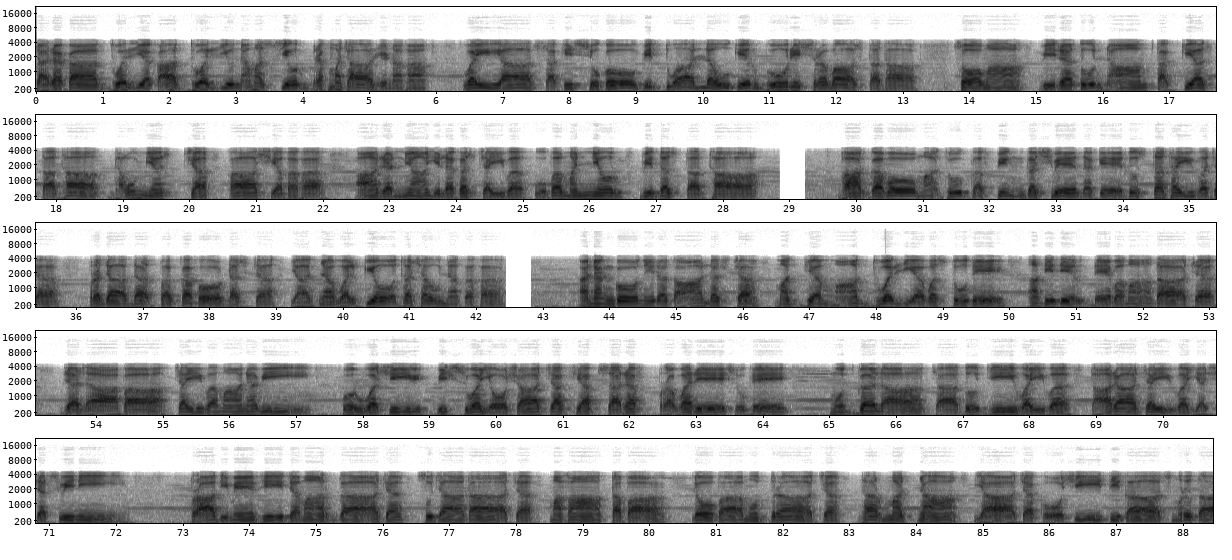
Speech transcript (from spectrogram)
चरकाध्वर्यकाध्वर्युनमस्युर्ब्रह्मचारिणः वैयासखिशुको विद्वाल्लौकिर्भूरिश्रवास्तथा। सोमा विरतूनां तक्यस्तथा धौम्यश्च काश्यपः। आरण्यायिलकश्चैव उपमन्युर्विदस्तथा। भार्गवो मधुगः पिङ्गश्वेदकेतुस्तथैव च प्रजादर्पकहोडश्च याज्ञवल्क्योऽधशौनकः। अनङ्गो निरतालश्च मध्यमाध्वर्यवस्तुते अदितिर्देवमाता च जलापा चैव मानवी। उर्वशी विश्वयोषा च ह्यप्सरः प्रवरे शुभे मुद्गला चादुजीवैव तारा चैव यशस्विनी। प्रादिमेधीजमार्गा च सुजाता च महातपा लोपामुद्रा च धर्मज्ञा या च कोशीतिका स्मृता।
